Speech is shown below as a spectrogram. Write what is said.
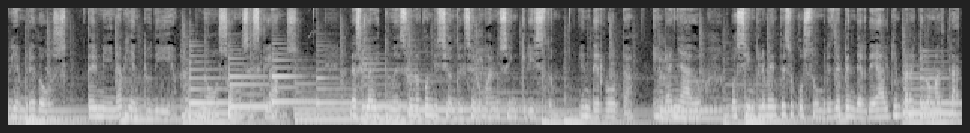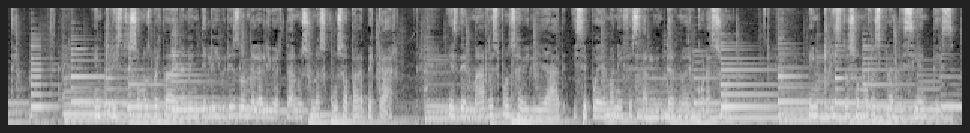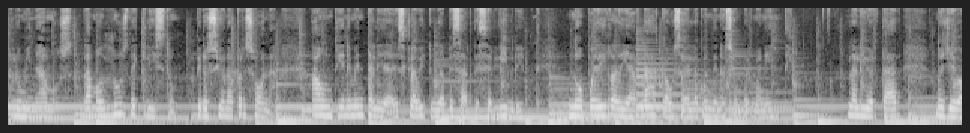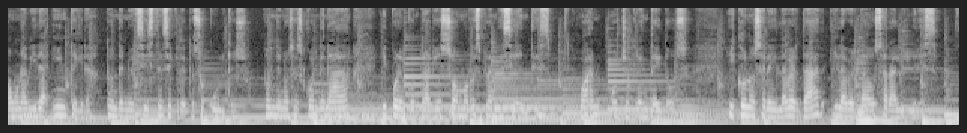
2. Termina bien tu día. No somos esclavos. La esclavitud es una condición del ser humano sin Cristo, en derrota, engañado o simplemente su costumbre es depender de alguien para que lo maltrate. En Cristo somos verdaderamente libres donde la libertad no es una excusa para pecar, es de más responsabilidad y se puede manifestar lo interno del corazón. En Cristo somos resplandecientes, iluminamos, damos luz de Cristo, pero si una persona aún tiene mentalidad de esclavitud a pesar de ser libre, no puede irradiarla a causa de la condenación permanente. La libertad nos lleva a una vida íntegra, donde no existen secretos ocultos, donde no se esconde nada y por el contrario somos resplandecientes. Juan 8:32. Y conoceréis la verdad y la verdad os hará libres.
